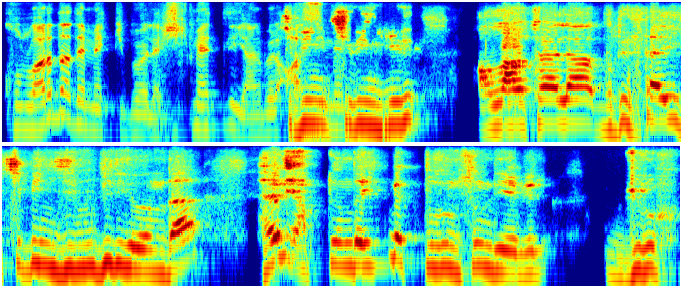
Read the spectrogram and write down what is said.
kulları da demek ki böyle hikmetli yani böyle 2000, azimetli. 2020 Allah Teala bu dünyayı 2021 yılında her yaptığında hikmet bulunsun diye bir güruh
